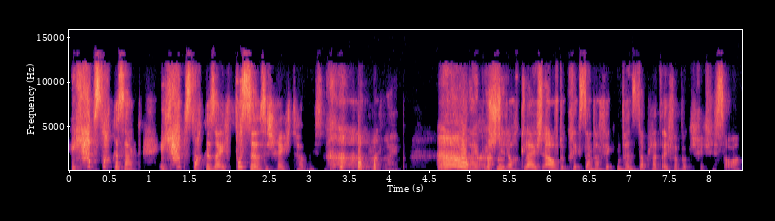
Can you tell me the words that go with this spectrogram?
ich hab's doch gesagt, ich hab's doch gesagt, ich wusste, dass ich recht habe. Ich so, bleib, bleib, ich stehe doch gleich auf, du kriegst deinen verfickten Fensterplatz. Ich war wirklich richtig sauer.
